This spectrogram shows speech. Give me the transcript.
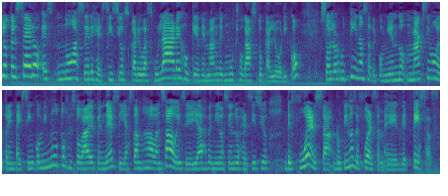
lo tercero es no hacer ejercicios cardiovasculares o que demanden mucho gasto calórico. Solo rutinas, se recomiendo máximo de 35 minutos. Esto va a depender si ya estás más avanzado y si ya has venido haciendo ejercicio de fuerza, rutinas de fuerza, eh, de pesas.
